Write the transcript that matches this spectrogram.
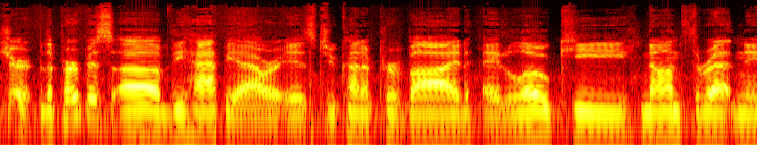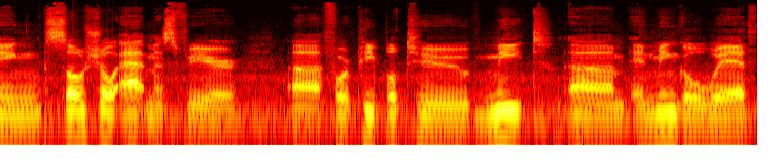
Sure. The purpose of the happy hour is to kind of provide a low key, non threatening social atmosphere uh, for people to meet um, and mingle with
